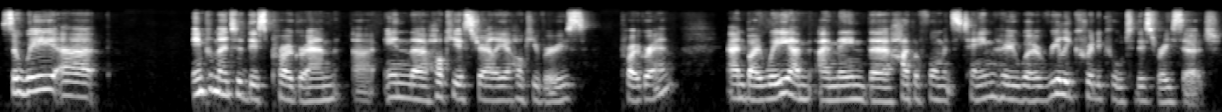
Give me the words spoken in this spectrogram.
So we uh, implemented this program uh, in the Hockey Australia Hockey Hockeyroos program. And by we, I, I mean the high performance team who were really critical to this research.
